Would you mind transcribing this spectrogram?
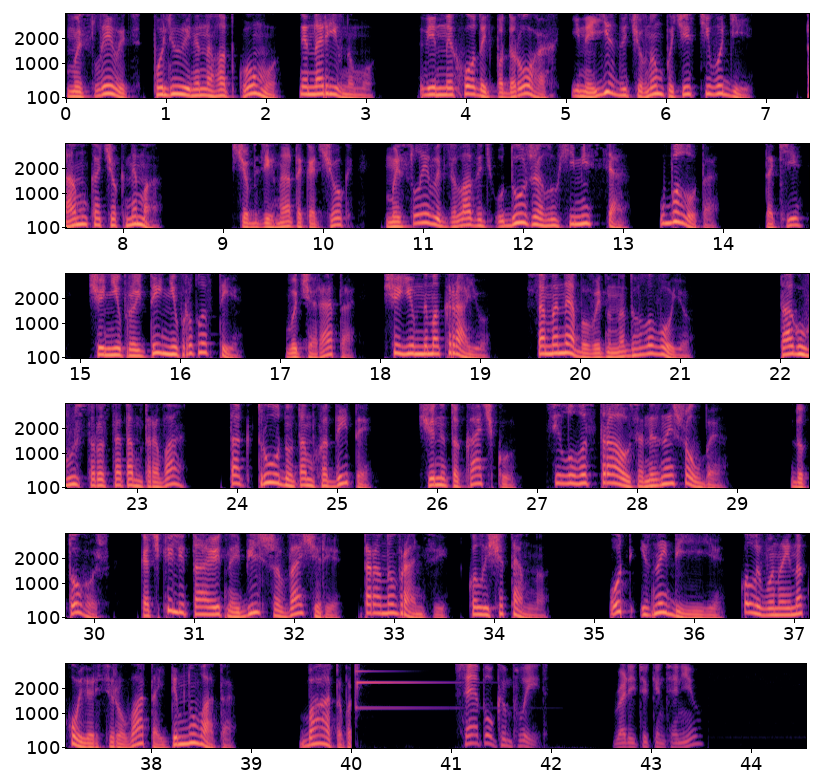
Мисливець полює не на гладкому, не на рівному. Він не ходить по дорогах і не їздить човном по чистій воді. Там качок нема. Щоб зігнати качок, мисливець залазить у дуже глухі місця, у болота, такі, що ні пройти, ні пропливти, в очерета, що їм нема краю, саме небо видно над головою. Так густо росте там трава, так трудно там ходити, що не то качку цілого страуса не знайшов би. До того ж, качки літають найбільше ввечері та рано вранці, коли ще темно. От і знайди її, коли вона й на колір сіровата й темнувата. Багато Sample complete. Ready to continue?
